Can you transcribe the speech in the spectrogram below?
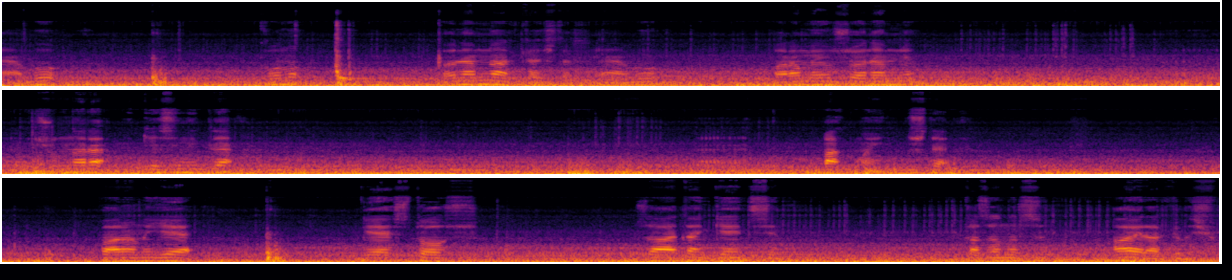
Yani bu konu önemli arkadaşlar. Yani bu para mevzusu önemli. Şunlara kesinlikle e, bakmayın. İşte paranı ye, gez, toz. Zaten gençsin. Kazanırsın. Hayır arkadaşım.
